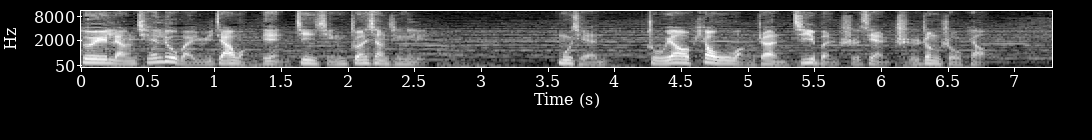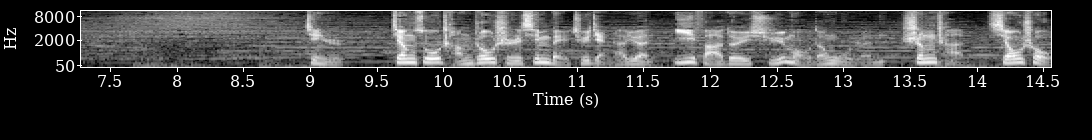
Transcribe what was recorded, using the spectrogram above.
对两千六百余家网店进行专项清理。目前，主要票务网站基本实现持证售票。近日。江苏常州市新北区检察院依法对徐某等五人生产、销售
